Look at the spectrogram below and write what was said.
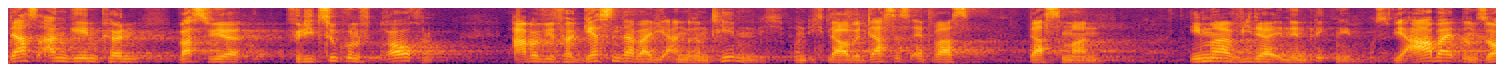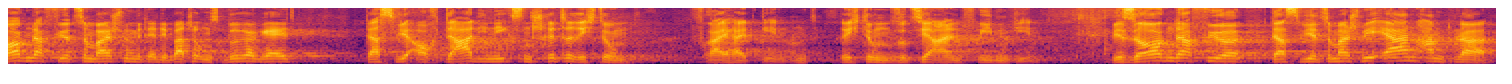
das angehen können, was wir für die Zukunft brauchen. Aber wir vergessen dabei die anderen Themen nicht. Und ich glaube, das ist etwas, das man immer wieder in den Blick nehmen muss. Wir arbeiten und sorgen dafür, zum Beispiel mit der Debatte ums Bürgergeld, dass wir auch da die nächsten Schritte Richtung Freiheit gehen und Richtung sozialen Frieden gehen. Wir sorgen dafür, dass wir zum Beispiel Ehrenamtler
